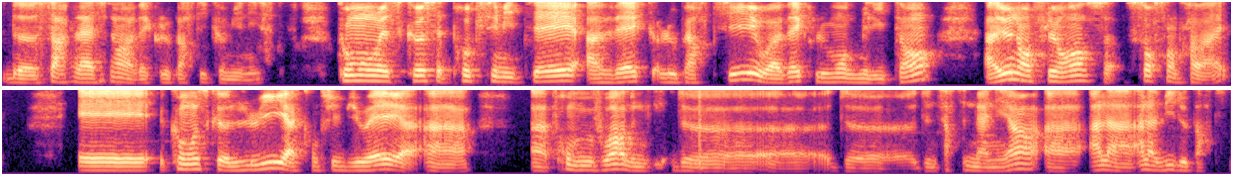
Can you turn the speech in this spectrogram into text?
de sa relation avec le Parti communiste? Comment est-ce que cette proximité avec le parti ou avec le monde militant a une influence sur son travail? Et comment est-ce que lui a contribué à, promouvoir d'une certaine manière la, à la vie de parti?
